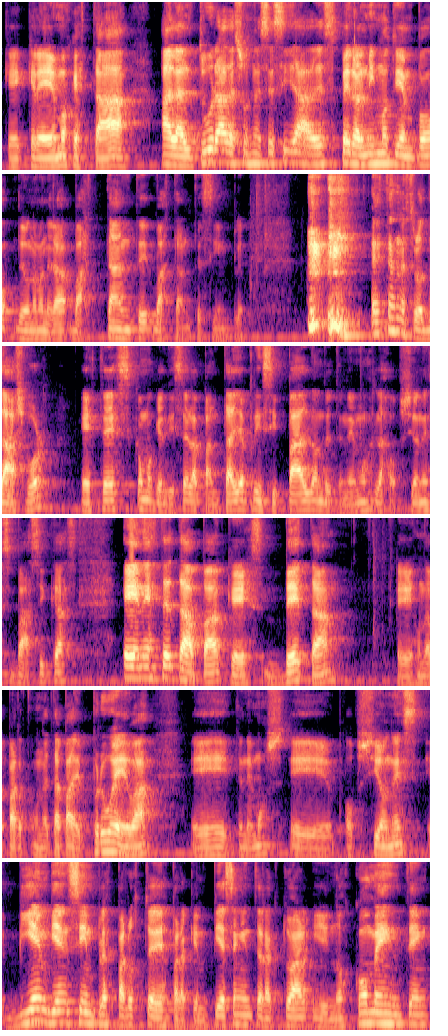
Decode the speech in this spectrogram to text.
que creemos que está a la altura de sus necesidades, pero al mismo tiempo de una manera bastante, bastante simple. Este es nuestro dashboard. Este es como quien dice la pantalla principal donde tenemos las opciones básicas en esta etapa que es beta, es una, una etapa de prueba eh, tenemos eh, opciones bien, bien simples para ustedes, para que empiecen a interactuar y nos comenten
